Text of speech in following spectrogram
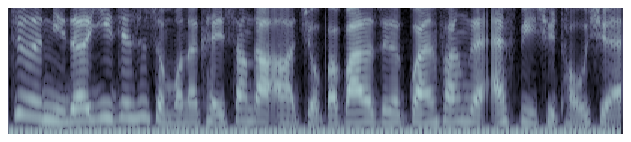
就是你的意见是什么呢？可以上到啊九八八的这个。官方的 FB 去投选。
